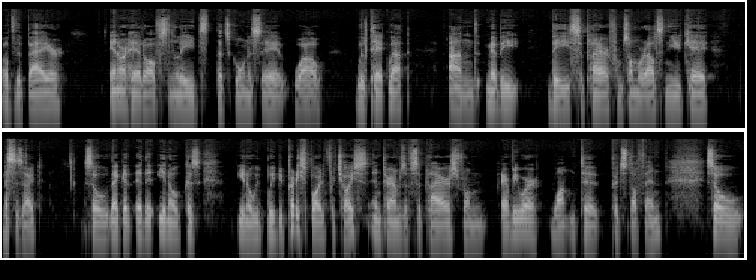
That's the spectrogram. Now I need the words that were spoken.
of the buyer in our head office in Leeds that's going to say, wow, we'll take that? And maybe the supplier from somewhere else in the UK misses out. So, like, it, it you know, because, you know, we'd be pretty spoiled for choice in terms of suppliers from everywhere wanting to put stuff in. So,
